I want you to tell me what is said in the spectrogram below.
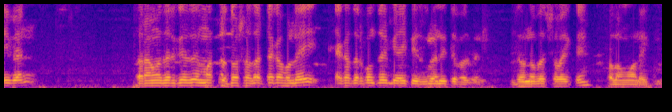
নেবেন, তারা আমাদেরকে মাত্র দশ হাজার টাকা হলেই এক হাজার পঞ্চাশ বিআইপিএসগুলো নিতে পারবেন। ধন্যবাদ সবাইকে। সালামু আলাইকুম।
